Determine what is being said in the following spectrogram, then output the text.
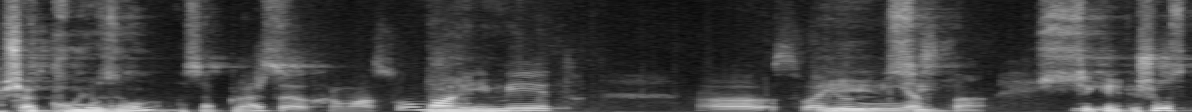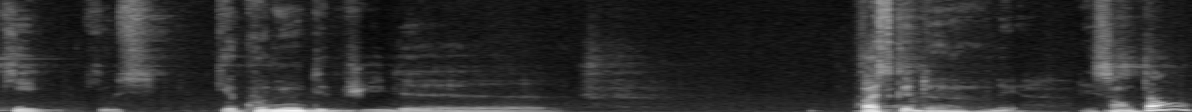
chaque chromosome a sa place. Каждая dans хромосома les имеет э, свое Et место. C'est И- quelque chose qui, qui, qui est connu depuis de, presque de, des 100 ans,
